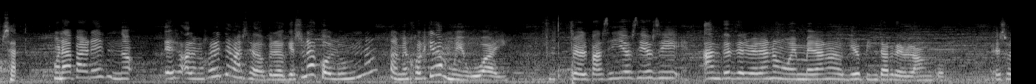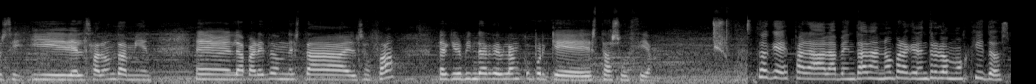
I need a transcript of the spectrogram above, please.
O sea, una pared no... es- a lo mejor es demasiado, pero que es una columna, a lo mejor queda muy guay. Pero el pasillo sí o sí, antes del verano o en verano lo quiero pintar de blanco. Eso sí, y del salón también. Eh, la pared donde está el sofá la quiero pintar de blanco porque está sucia. ¿Esto qué es? Para las ventanas, ¿no? Para que no entren los mosquitos.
